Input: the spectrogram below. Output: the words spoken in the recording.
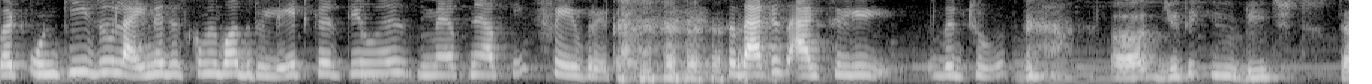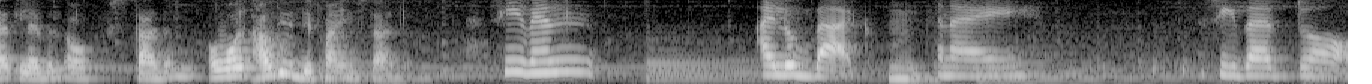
बट उनकी जो लाइन है जिसको मैं बहुत रिलेट करती हूँ इज़ मैं अपने आप की favourite so that is actually the truth you think you reached that level of stardom और how do you define stardom see when I look back mm. and I see that uh,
